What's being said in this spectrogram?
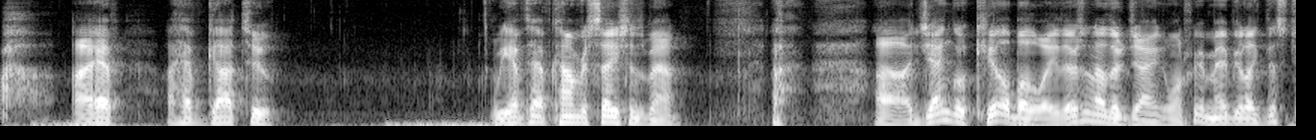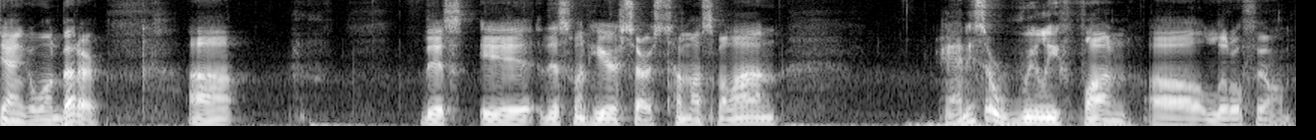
I have. I have got to. We have to have conversations, man. Uh, Django Kill, by the way. There's another Django one for you. Maybe you like this Django one better. Uh, this is this one here stars Tomas Milian, and it's a really fun uh, little film.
